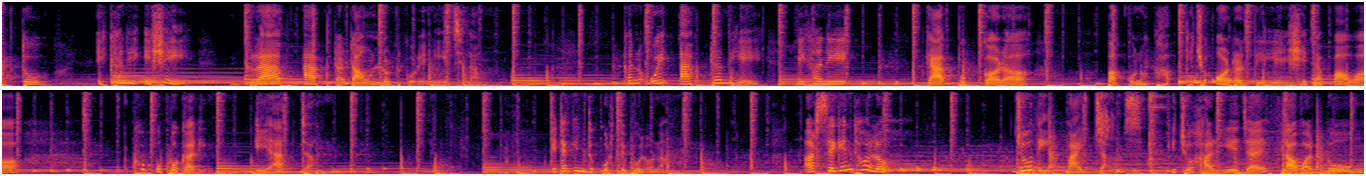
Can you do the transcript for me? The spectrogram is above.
এক তো এখানে এসেই গ্র্যাব অ্যাপটা ডাউনলোড করে নিয়েছিলাম। কারণ ওই অ্যাপটা দিয়ে এখানে ক্যাব বুক করা বা কোনো কিছু অর্ডার দিলে সেটা পাওয়া খুব উপকারী এই অ্যাপটা এটা কিন্তু করতে ভুলো না। আর সেকেন্ড হলো, যদি বাই চান্স কিছু হারিয়ে যায় ফ্লাওয়ার ডোম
